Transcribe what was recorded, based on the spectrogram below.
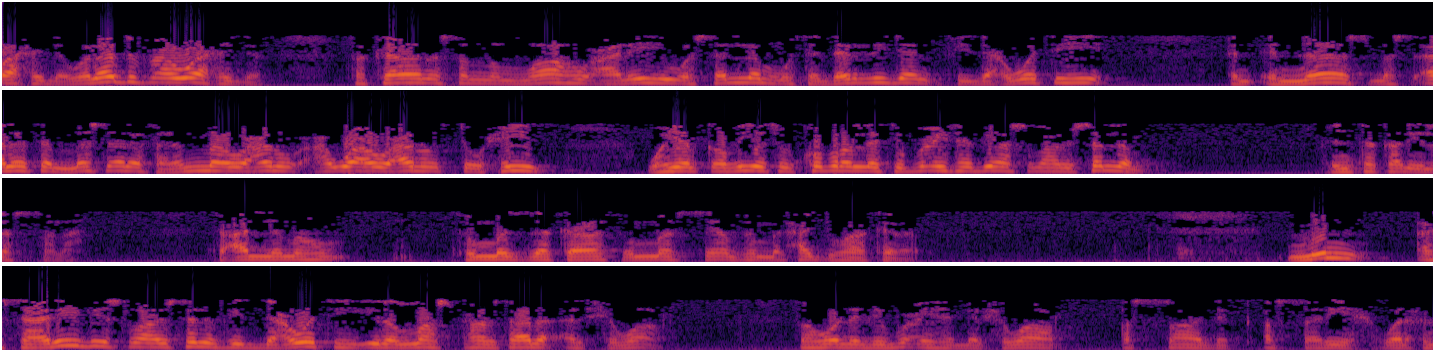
واحدة ولا دفعة واحدة فكان صلى الله عليه وسلم متدرجا في دعوته الناس مسألة مسألة فلما وعوا عنه التوحيد وهي القضية الكبرى التي بعث بها صلى الله عليه وسلم انتقل إلى الصلاة. تعلمهم ثم الزكاة ثم الصيام ثم الحج وهكذا. من أساليب صلى الله عليه وسلم في دعوته إلى الله سبحانه وتعالى الحوار فهو الذي بعث بالحوار الصادق الصريح ونحن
